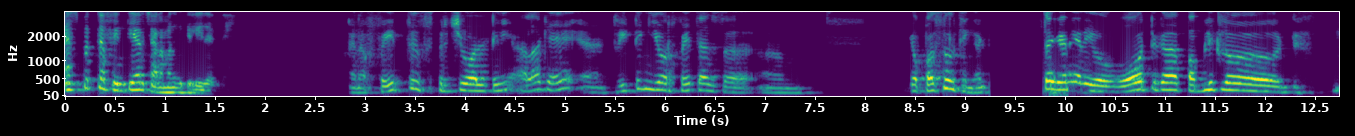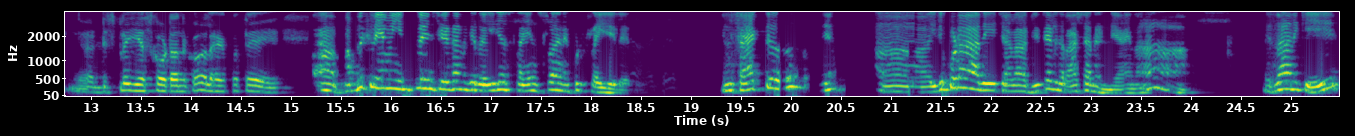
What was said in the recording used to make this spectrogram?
ఆస్పెక్ట్ ఆఫ్ ఎన్టీఆర్ చాలా మందికి తెలియదండి. ఆయన ఫెయిత్ స్పిరిచువాలిటీ అలాగే treating your faith as your personal thing. అంటే అంతేగాని అది ఓవర్ట్గా పబ్లిక్లో డిస్ప్లే చేసుకోవడానికో లేకపోతే పబ్లిక్ ఏమి ఇన్ఫ్లుయెన్స్ చేయడానికి రిలీజియస్ లైన్స్లో ఆయన ఎప్పుడు ట్రై చేయలేదు. ఇన్ఫాక్ట్ ఇది కూడా అది చాలా డీటెయిల్గా రాశానండి ఆయన. నిజానికి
